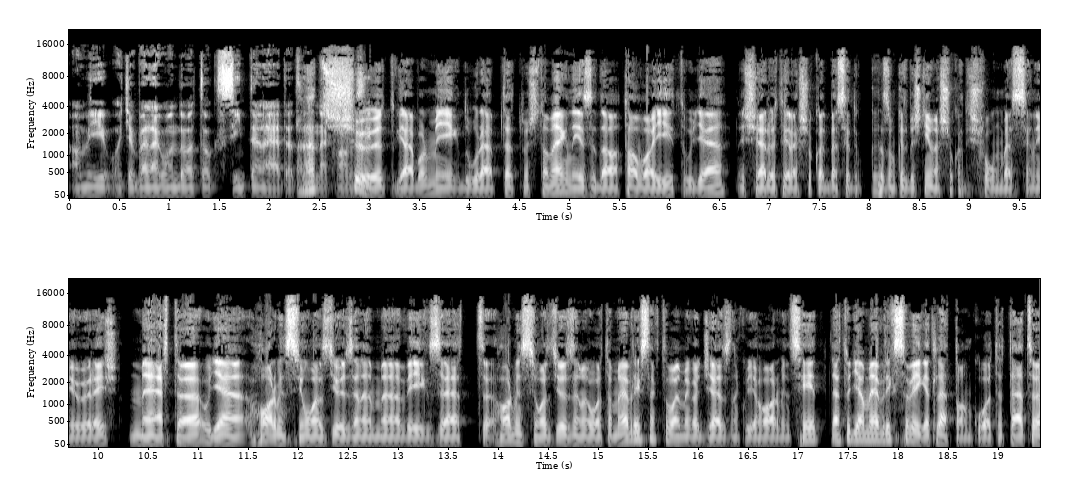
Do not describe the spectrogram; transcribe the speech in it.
ami, hogyha belegondoltok, szinte lehetetlennek hát hangzik. Sőt, Gábor, még durább. Tehát most ha megnézed a tavait, ugye, és erről tényleg sokat beszéltünk azon közben, és nyilván sokat is fogunk beszélni jövőre is, mert uh, ugye 38 győzelemmel végzett, 38 győzelemmel volt a Mavericksnek tavaly, meg a Jazznek ugye 37, de hát ugye a Mavericks a véget letankolta, tehát uh,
